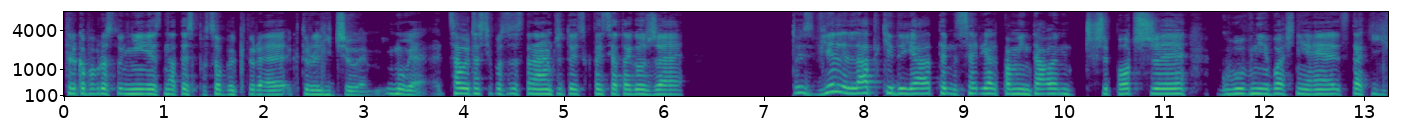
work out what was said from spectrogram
tylko po prostu nie jest na te sposoby, które, które liczyłem. I mówię, cały czas się po prostu zastanawiam, czy to jest kwestia tego, że to jest wiele lat, kiedy ja ten serial pamiętałem trzy po trzy, głównie właśnie z takich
